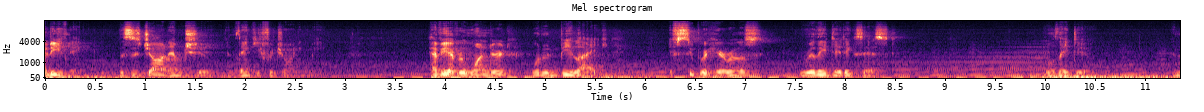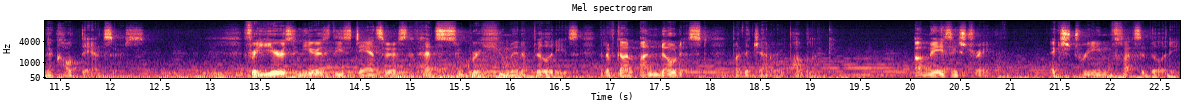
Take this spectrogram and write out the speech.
Good evening. This is Jon M. Chu, and thank you for joining me. Have you ever wondered what it would be like if superheroes really did exist? Well, they do, and they're called dancers. For years and years, these dancers have had superhuman abilities that have gone unnoticed by the general public. Amazing strength, extreme flexibility,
